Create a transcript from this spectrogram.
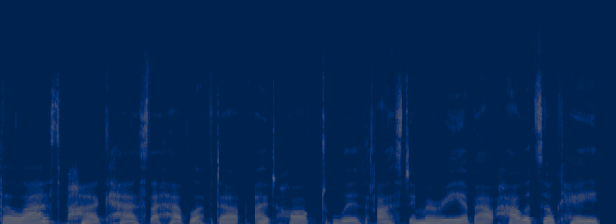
the last podcast I have left up, I talked with Austin Marie about how it's okay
